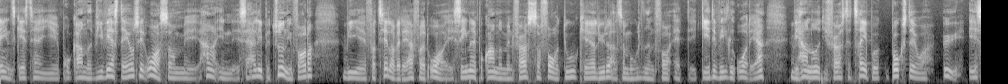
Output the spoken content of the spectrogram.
dagens gæst her i øh, programmet. Vi er ved at stave til et ord, som øh, har en øh, særlig betydning for dig. Vi fortæller, hvad det er for et ord senere i programmet, men først så får du, kære lytter, altså muligheden for at gætte, hvilket ord det er. Vi har nået de første tre bogstaver, Ø, S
